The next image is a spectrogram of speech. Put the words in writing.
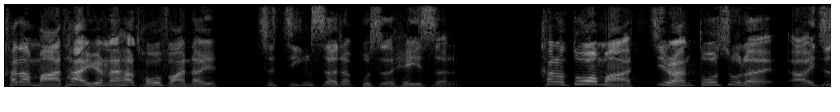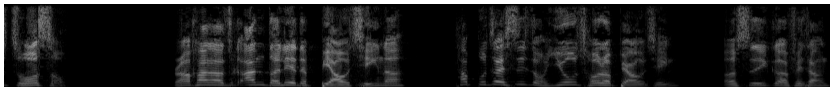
看到马太，原来他头发呢是金色的，不是黑色的；看到多马，竟然多出了啊一只左手；然后看到这个安德烈的表情呢，他不再是一种忧愁的表情，而是一个非常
